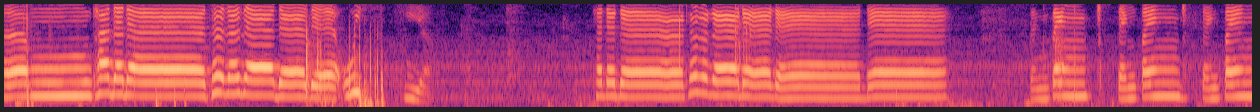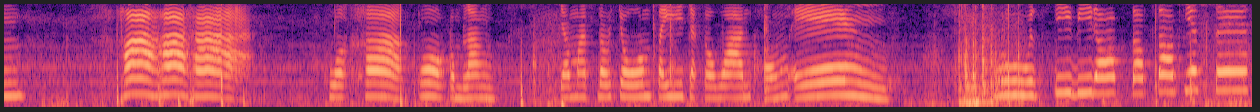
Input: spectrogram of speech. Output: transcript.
ทำท่าแดแดท่าแดแดแดแดอุ้ยเหี้ยท่าแดแดท่าแดแดแดแดแดแต่งแต่งแต่งแต่งแต่งแต่งฮ่าฮ่าฮ่าพวกข้าก็กำลัง จะมาโจมตีจักรวาลของเองรูสกีบีดอบดอบดอบเยสเซส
